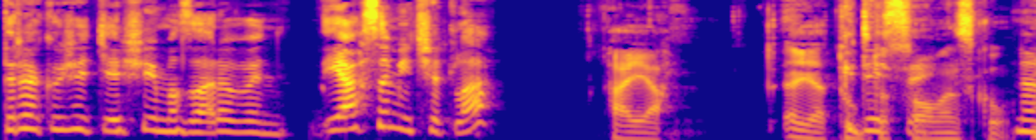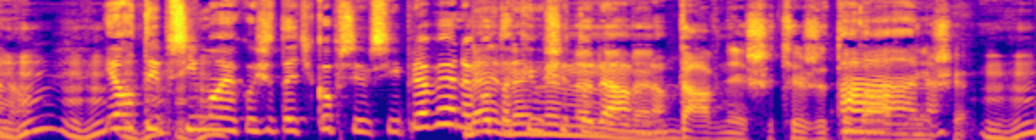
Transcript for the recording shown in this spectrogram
Teda jakože těším a zároveň. Já jsem ji četla. A já. Ja túto Slovensku. No, no. Mm-hmm, jo, ty mm-hmm. přímo jakože teďko při přípravě, nebo ne, taky ne, už ne, je to ne, dávno? Ne, dávnější, tiež je to dávnější. Mm-hmm.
